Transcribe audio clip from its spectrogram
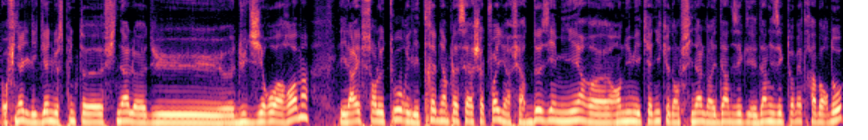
Au final, il gagne le sprint euh, final euh, du, euh, du Giro à Rome. Il arrive sur le tour, il est très bien placé à chaque fois. Il vient faire deuxième hier en nu mécanique dans le final, dans les derniers, derniers hectomètres à Bordeaux.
